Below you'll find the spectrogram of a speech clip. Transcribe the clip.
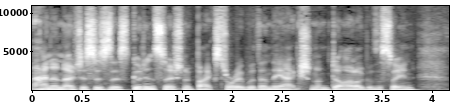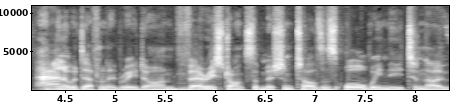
Hannah notices this good insertion of backstory within the action and dialogue of the scene. Hannah would definitely read on. Very strong submission tells us all we need to know.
